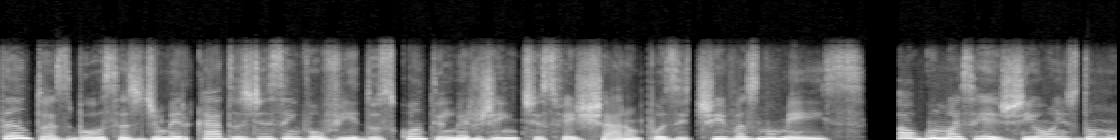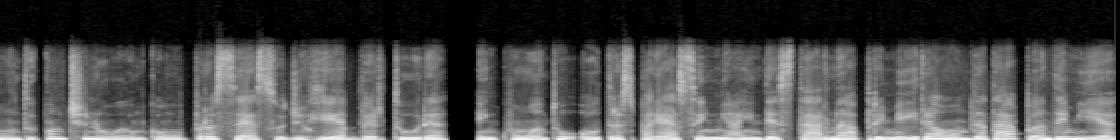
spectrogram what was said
Tanto as bolsas de mercados desenvolvidos quanto emergentes fecharam positivas no mês. Algumas regiões do mundo continuam com o processo de reabertura, enquanto outras parecem ainda estar na primeira onda da pandemia,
